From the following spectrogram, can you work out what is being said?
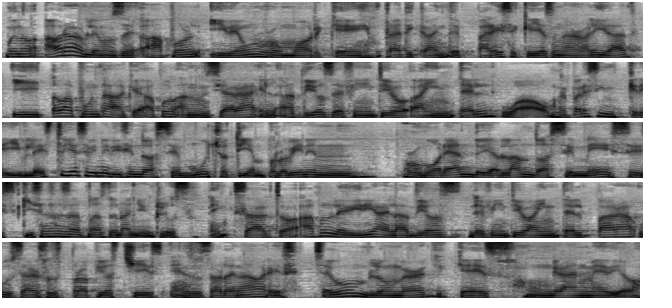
Bueno, ahora hablemos de Apple y de un rumor que prácticamente parece que ya es una realidad y todo apunta a que Apple anunciará el adiós definitivo a Intel. Wow, me parece increíble. Esto ya se viene diciendo hace mucho tiempo, lo vienen rumoreando y hablando hace meses, quizás hace más de un año incluso. Exacto, Apple le diría el adiós definitivo a Intel para usar sus propios chips en sus ordenadores. Según Bloomberg, que es un gran medio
